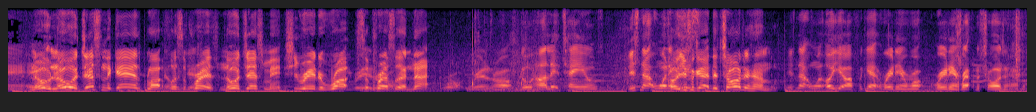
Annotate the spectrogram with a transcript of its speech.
And No, no adjusting the gas block No for suppress. No adjustment. She ready to rock ready to suppressor rock. or not. Rock, ready to rock. Go holler at Tams. This not one of Oh, you forgot the charging handle. It's not one. Oh yeah, I forgot. Radian, Radian wrap the charging handle.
